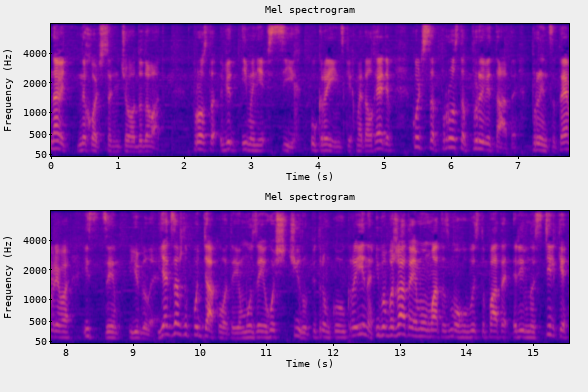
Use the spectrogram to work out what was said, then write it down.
Навіть не хочеться нічого додавати. Просто від імені всіх українських металхедів хочеться просто привітати принца Темрява із цим юбілеєм. Як завжди, подякувати йому за його щиру підтримку України і побажати йому мати змогу виступати рівно стільки,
